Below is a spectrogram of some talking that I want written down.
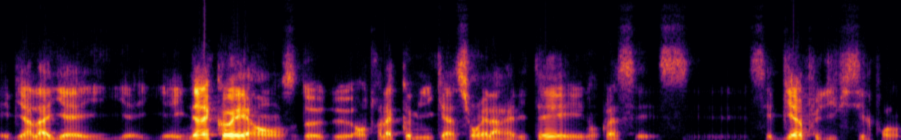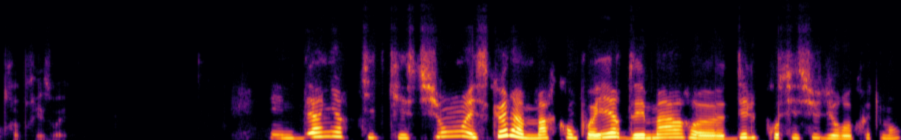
eh bien là, il y a, il y a- il y a une incohérence de, de- entre la communication et la réalité. Et donc là, c'est bien plus difficile pour l'entreprise. oui. Et une dernière petite question, est-ce que la marque employeur démarre, heu, dès le processus du recrutement?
